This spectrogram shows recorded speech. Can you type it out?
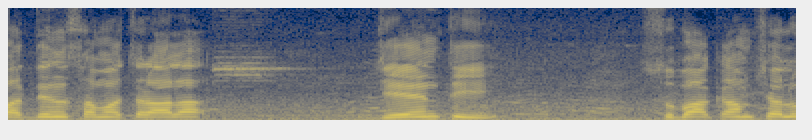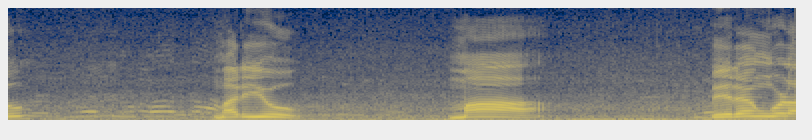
పద్దెనిమిది సంవత్సరాల జయంతి శుభాకాంక్షలు. మరియు మా బీరంగూడ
